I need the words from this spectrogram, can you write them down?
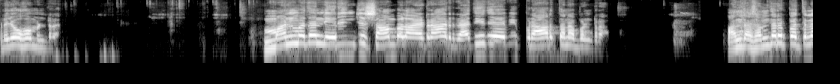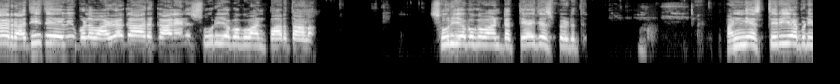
பிரயோகம் பண்ற. மன்மதன் எரிஞ்சு சாம்பல் ஆயிடுறான் ரதி தேவி பிரார்த்தனை பண்றான். அந்த சந்தர்ப்பத்துல ரதி தேவி இவ்வளவு அழகா இருக்காளேன்னு சூரிய பகவான் பார்த்தானாம். சூரிய பகவான்கிட்ட தேஜஸ் பெடுது அந்நிய ஸ்திரி அப்படி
